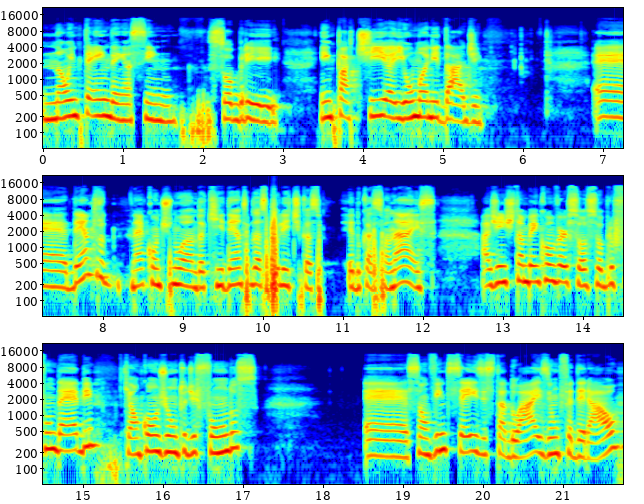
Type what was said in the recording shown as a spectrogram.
não entendem assim sobre empatia e humanidade. É, dentro, né, continuando aqui, dentro das políticas educacionais, a gente também conversou sobre o Fundeb, que é um conjunto de fundos, é, são 26 estaduais e um federal,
